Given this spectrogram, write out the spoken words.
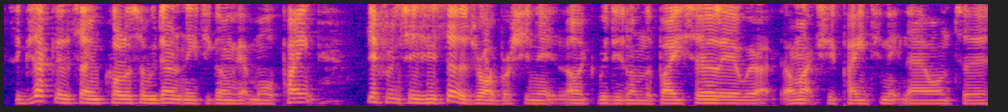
It's exactly the same colour so we don't need to go and get more paint difference is instead of dry brushing it like we did on the base earlier, I'm actually painting it now onto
